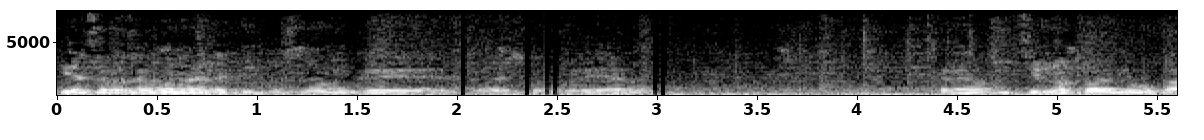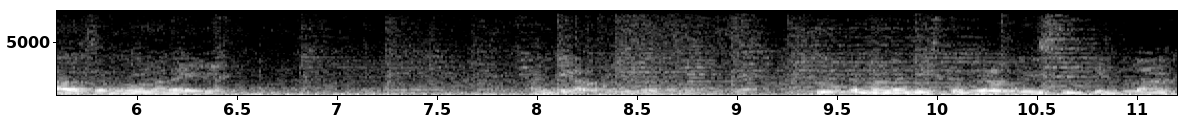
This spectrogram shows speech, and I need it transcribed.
Pienso que es buena de la institución que resolvieron. Pero si no estoy equivocado, fue una de ellas. ¿Han llegado ayudas? Nunca no lo he visto, pero que no existe el plan.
